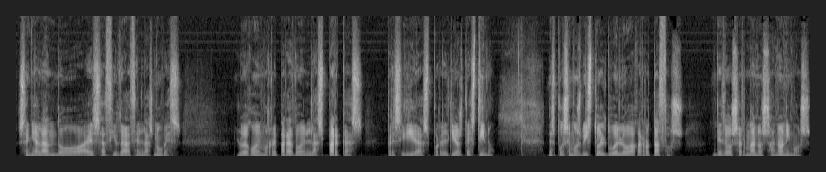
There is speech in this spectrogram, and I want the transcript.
señalando a esa ciudad en las nubes. Luego hemos reparado en las parcas, presididas por el dios Destino. Después hemos visto el duelo a garrotazos de dos hermanos anónimos,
